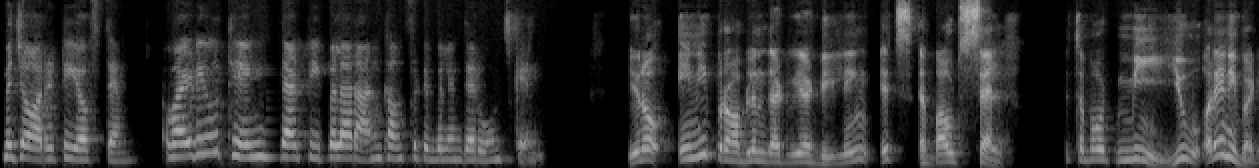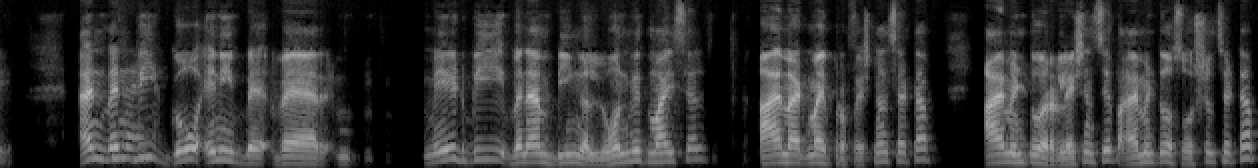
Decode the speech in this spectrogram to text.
majority of them. Why do you think that people are uncomfortable in their own skin? You know any problem that we are dealing it's about self. It's about me you or anybody and when right. we go anywhere may it be when i'm being alone with myself i'm at my professional setup i'm into a relationship i'm into a social setup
